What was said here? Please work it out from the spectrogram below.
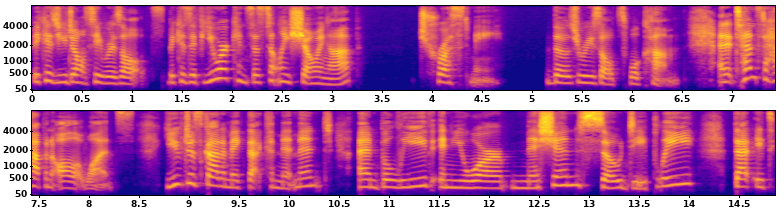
because you don't see results. Because if you are consistently showing up, trust me, those results will come. And it tends to happen all at once. You've just got to make that commitment and believe in your mission so deeply that it's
